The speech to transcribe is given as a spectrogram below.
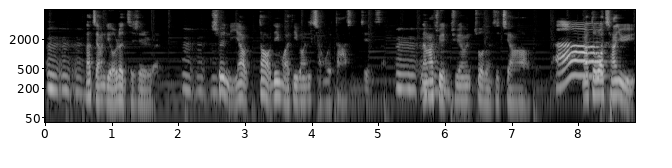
嗯嗯嗯，那怎样留任这些人？嗯嗯，所以你要到另外地方去成为大型建商，嗯嗯，让他觉得你去那边做的是骄傲的。啊，那多多参与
